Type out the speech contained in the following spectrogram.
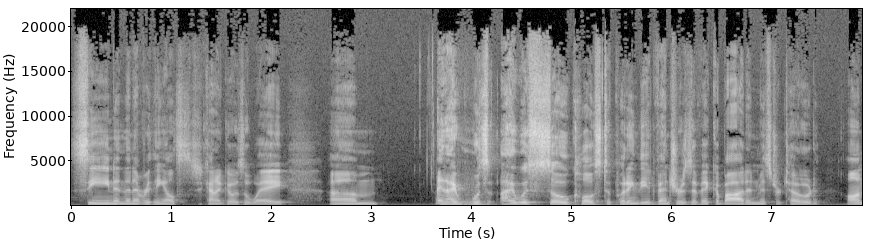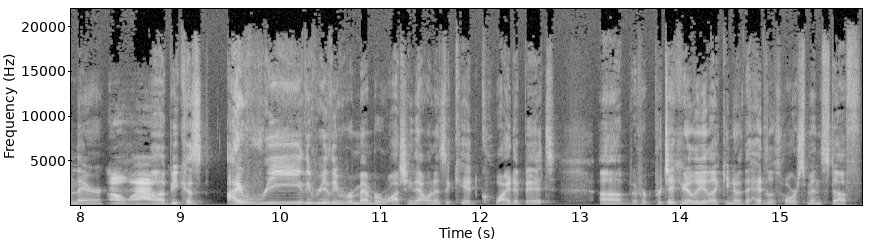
scene, and then everything else just kind of goes away. Um, and I was I was so close to putting the Adventures of Ichabod and Mr. Toad on there. Oh, wow. Uh, because I really really remember watching that one as a kid quite a bit, uh, particularly like you know the Headless Horseman stuff.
